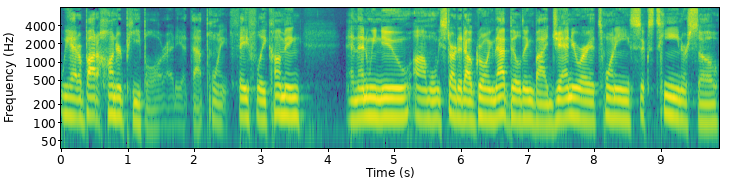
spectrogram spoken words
we had about 100 people already at that point, faithfully coming. And then we knew um, when we started outgrowing that building by January of 2016 or so,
